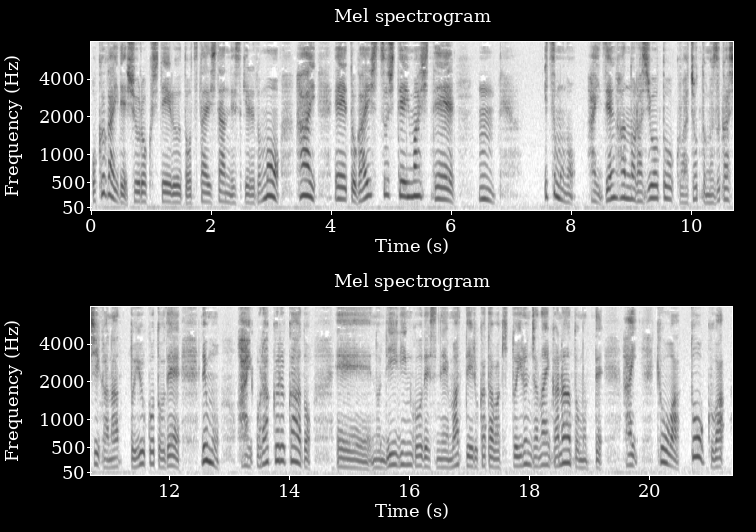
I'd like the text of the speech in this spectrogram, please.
屋外で収録しているとお伝えしたんですけれどもはい、えーと、外出していまして、うん、いつもの、はい、前半のラジオトークはちょっと難しいかなということででも、はい、オラクルカード、えー、のリーディングをですね待っている方はきっといるんじゃないかなと思って、はい、今日はトークは「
